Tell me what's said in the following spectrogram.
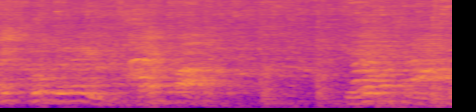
Next goal to Dave, stand by. Gail Washington.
